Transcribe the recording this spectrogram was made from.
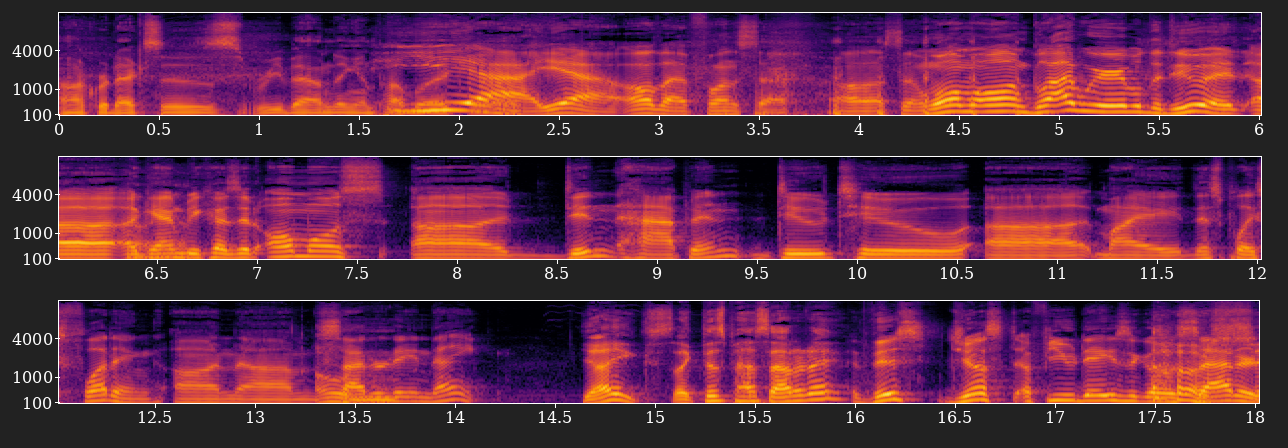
Awkward exes, rebounding in public. yeah, yeah, all that fun stuff. All that stuff. Well, I'm, well, I'm glad we were able to do it uh, Oh, again because it almost uh, didn't happen due to uh, my this place flooding on um, Oh, Saturday night. Yikes! Like this past Saturday. This just a few days ago, Oh, Saturday.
